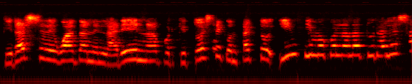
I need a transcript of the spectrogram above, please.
tirarse de guata en la arena, porque todo ese contacto íntimo con la naturaleza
